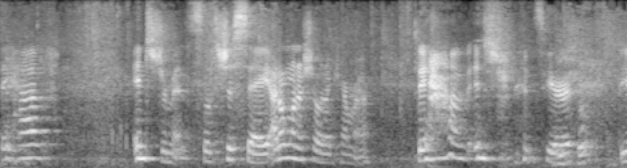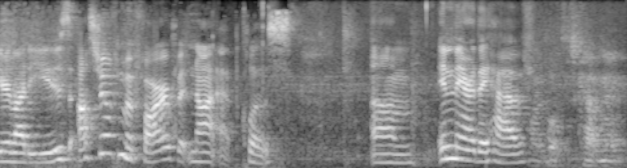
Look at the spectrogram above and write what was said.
They have instruments, let's just say. I don't want to show it on camera. They have instruments here sure? that you're allowed to use. I'll show it from afar, but not up close. Um, in there they have My doctor's cabinet.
